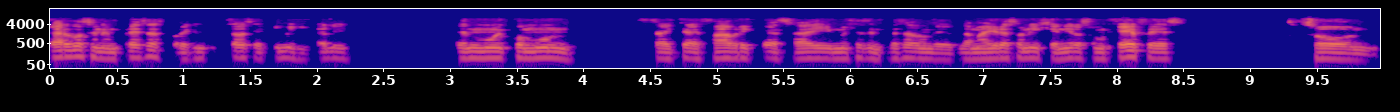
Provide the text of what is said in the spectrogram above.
cargos en empresas, por ejemplo, sabes aquí en Mexicali es muy común, hay que fábricas, hay muchas empresas donde la mayoría son ingenieros, son jefes, son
